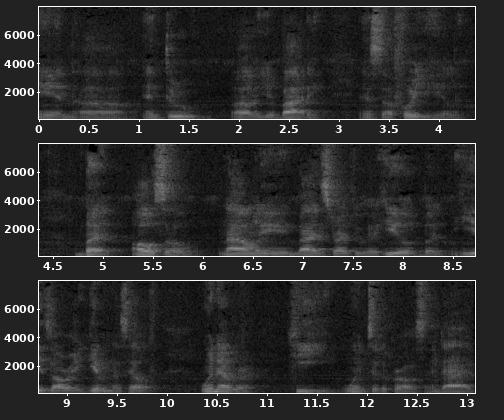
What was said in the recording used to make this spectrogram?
in uh, and through uh, your body and stuff for your healing. But also, not only by His stripes we are healed, but He has already given us health. Whenever He went to the cross and died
